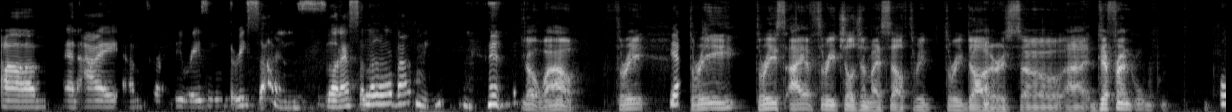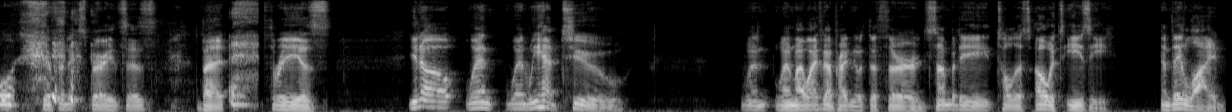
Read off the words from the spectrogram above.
Um, and I am currently raising three sons. So that's a little about me. oh wow. Three, yeah. three, three. I have three children myself, three, three daughters. So uh, different, different experiences, but three is, you know, when when we had two, when when my wife got pregnant with the third, somebody told us, "Oh, it's easy," and they lied.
